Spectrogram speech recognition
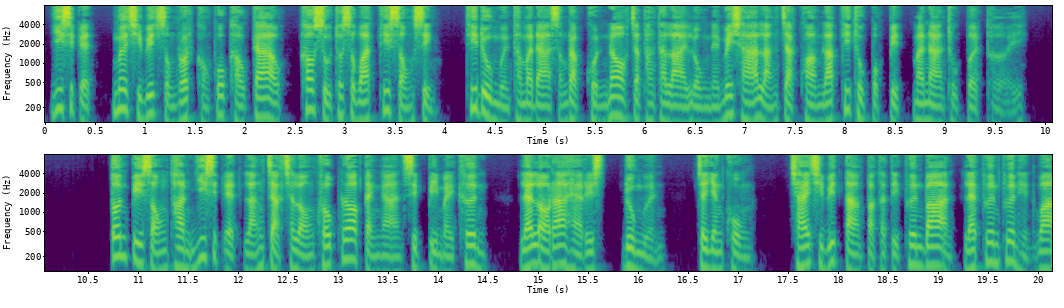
2021 เมื่อชีวิตสมรสของพวกเขาก้าวเข้าสู่ทศวรรษที่สองสิ่ง ที่ดูเหมือนธรรมดาสำหรับคนนอกจะพังทลายลงในไม่ช้าหลังจากความลับที่ถูกปกปิดมานานถูกเปิดเผย ต้นปี 2021 หลังจากฉลองครบรอบแต่งงาน 10 ปีไมเคิลและลอร่าแฮร์ริสดูเหมือน จะยังคงใช้ชีวิตตามปกติเพื่อนบ้าน และเพื่อนๆเห็นว่า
